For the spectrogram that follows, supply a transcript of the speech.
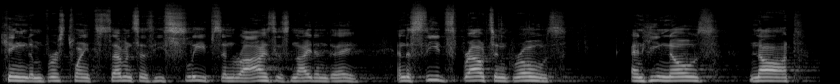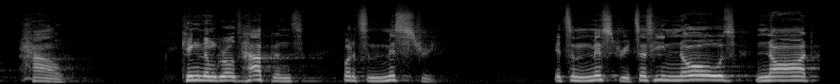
kingdom. Verse 27 says, He sleeps and rises night and day, and the seed sprouts and grows, and he knows not how. Kingdom growth happens, but it's a mystery. It's a mystery. It says he knows not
